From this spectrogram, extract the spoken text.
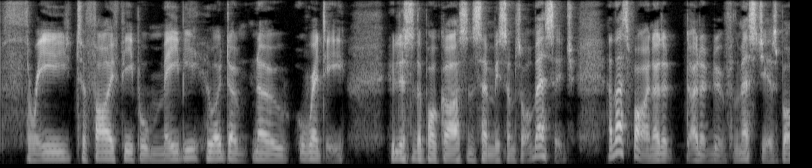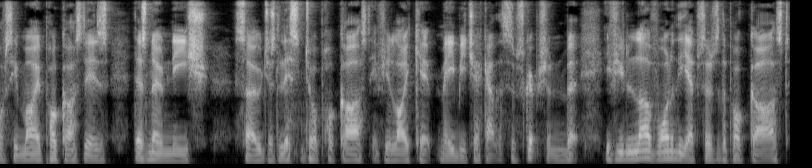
three to five people maybe who I don't know already who listen to the podcast and send me some sort of message. And that's fine. I don't I don't do it for the messages, but obviously my podcast is there's no niche. So just listen to a podcast. If you like it, maybe check out the subscription. But if you love one of the episodes of the podcast,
